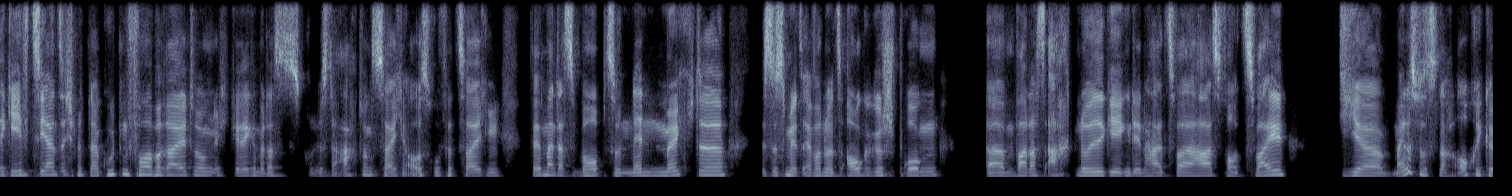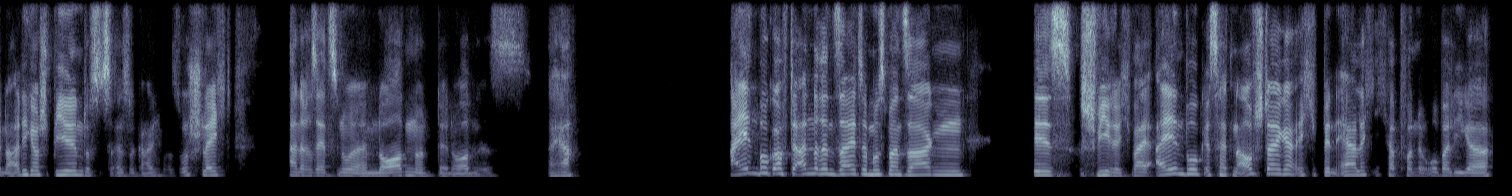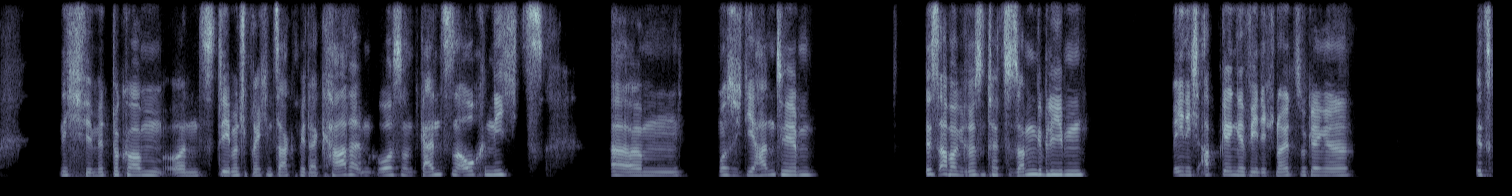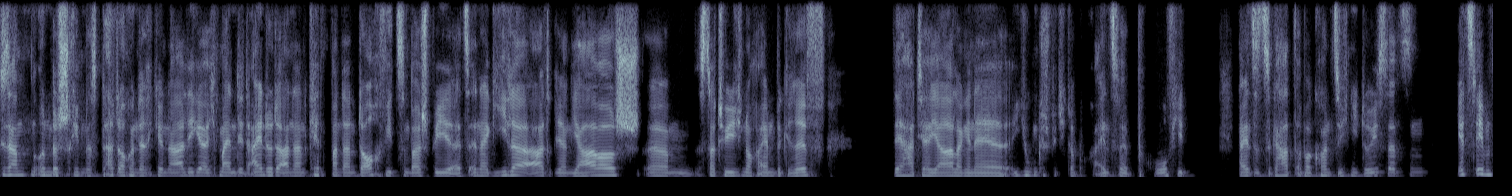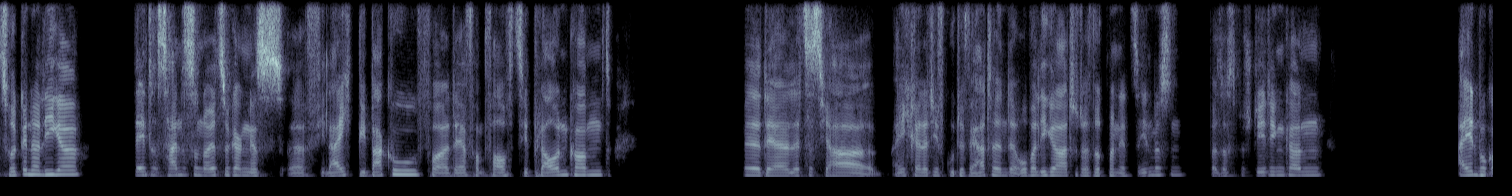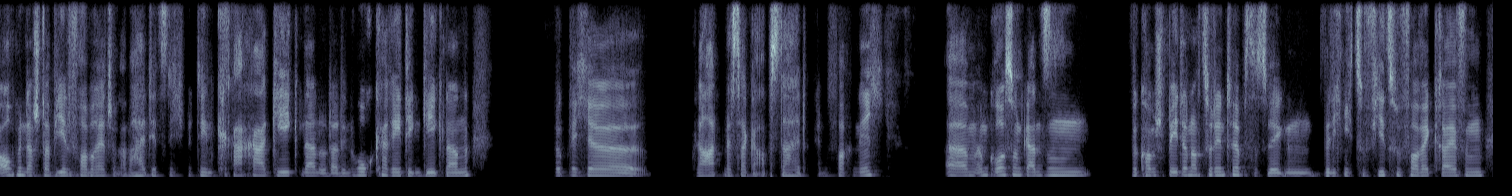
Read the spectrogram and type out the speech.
Der GFC an sich mit einer guten Vorbereitung. Ich denke mir, das ist das größte Achtungszeichen, Ausrufezeichen. Wenn man das überhaupt so nennen möchte, ist es mir jetzt einfach nur ins Auge gesprungen. Ähm, war das 8-0 gegen den H2 HSV 2, die meines Wissens nach auch Regionalliga spielen. Das ist also gar nicht mal so schlecht. Andererseits nur im Norden und der Norden ist, naja. Eilenburg auf der anderen Seite, muss man sagen, ist schwierig, weil Eilenburg ist halt ein Aufsteiger. Ich bin ehrlich, ich habe von der Oberliga nicht viel mitbekommen und dementsprechend sagt mir der Kader im Großen und Ganzen auch nichts. Ähm, muss ich die Hand heben. Ist aber größtenteils zusammengeblieben. Wenig Abgänge, wenig Neuzugänge. Insgesamt ein unbeschriebenes Blatt auch in der Regionalliga. Ich meine, den einen oder anderen kennt man dann doch, wie zum Beispiel als Energieler Adrian Jarosch. Ähm, ist natürlich noch ein Begriff. Der hat ja jahrelang in der Jugend gespielt. Ich glaube auch ein, zwei Profi-Einsätze gehabt, aber konnte sich nie durchsetzen. Jetzt eben zurück in der Liga. Der interessanteste Neuzugang ist äh, vielleicht Bibaku, der vom VfC Plauen kommt, äh, der letztes Jahr eigentlich relativ gute Werte in der Oberliga hatte. Da wird man jetzt sehen müssen, was das bestätigen kann. Eilenburg auch mit einer stabilen Vorbereitung, aber halt jetzt nicht mit den Kracher-Gegnern oder den hochkarätigen Gegnern. Wirkliche Gradmesser gab es da halt einfach nicht. Ähm, Im Großen und Ganzen, wir kommen später noch zu den Tipps, deswegen will ich nicht zu viel zu vorweggreifen.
